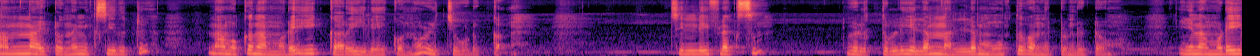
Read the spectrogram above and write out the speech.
നന്നായിട്ടൊന്ന് മിക്സ് ചെയ്തിട്ട് നമുക്ക് നമ്മുടെ ഈ കറിയിലേക്കൊന്ന് ഒഴിച്ചു കൊടുക്കാം. ചില്ലി ഫ്ലെക്സും വെളുത്തുള്ളിയെല്ലാം നല്ല മൂത്ത് വന്നിട്ടുണ്ട് കേട്ടോ ഇനി നമ്മുടെ ഈ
